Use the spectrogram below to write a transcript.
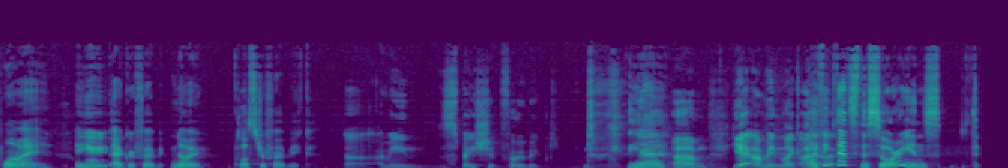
why are you agoraphobic no claustrophobic Uh, I mean, spaceship phobic. yeah um, yeah, I mean, like, I, i think that's the saurians th-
